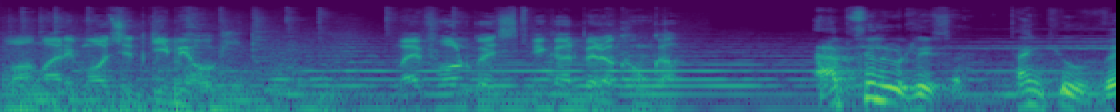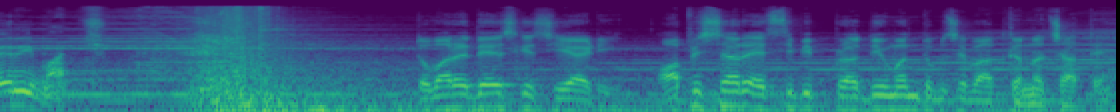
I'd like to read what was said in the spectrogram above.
वो हमारी मौजूदगी में होगी। मैं फ़ोन को स्पीकर पे रखूँगा। Absolutely sir thank you very much तुम्हारे देश की सीआईडी ऑफिसर एसीपी प्रद्युमन तुमसे बात करना चाहते हैं।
